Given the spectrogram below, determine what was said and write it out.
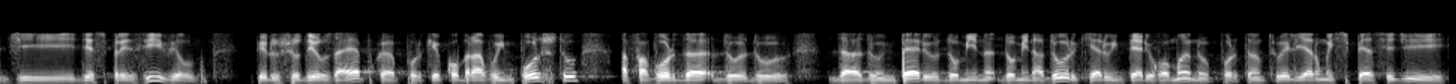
de desprezível pelos judeus da época, porque cobrava o imposto a favor da, do, do, da, do, império domina, dominador, que era o Império Romano. Portanto, ele era uma espécie de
